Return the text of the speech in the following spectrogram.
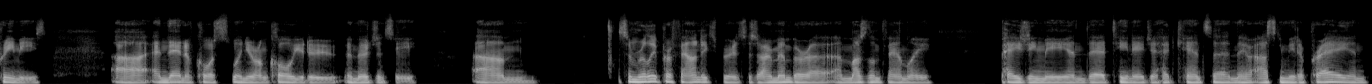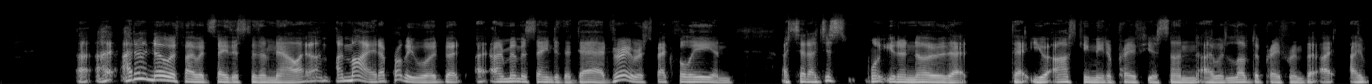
preemies. Uh, and then, of course, when you're on call, you do emergency. Um, some really profound experiences. I remember a, a, Muslim family paging me, and their teenager had cancer, and they were asking me to pray. And I, I don't know if I would say this to them now. I, I might, I probably would, but I, I remember saying to the dad very respectfully, and I said, I just want you to know that that you're asking me to pray for your son. I would love to pray for him, but I I,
